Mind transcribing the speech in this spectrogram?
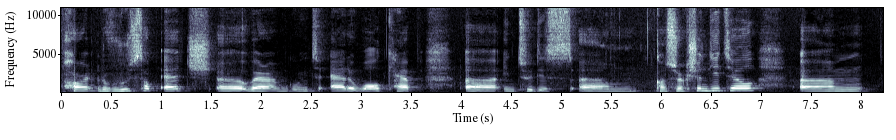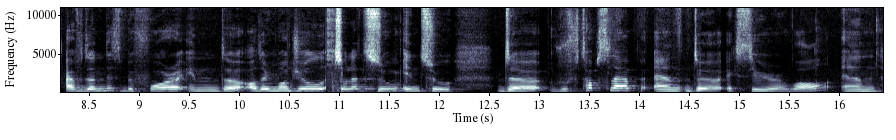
part, the rooftop edge, uh, where I'm going to add a wall cap uh, into this um, construction detail. Um, I've done this before in the other module. So let's zoom into the rooftop slab and the exterior wall. And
